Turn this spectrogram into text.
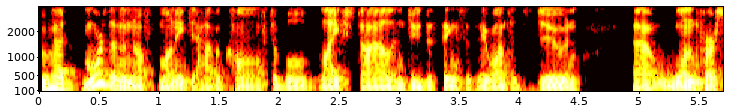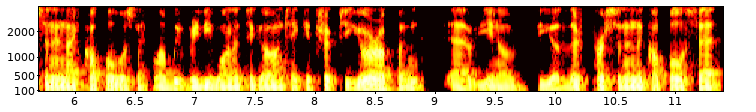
who had more than enough money to have a comfortable lifestyle and do the things that they wanted to do and uh, one person in that couple was like, "Well, we really wanted to go and take a trip to Europe," and uh, you know, the other person in the couple said,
